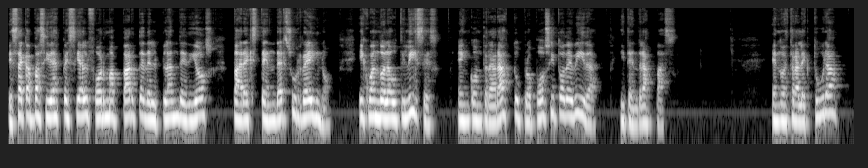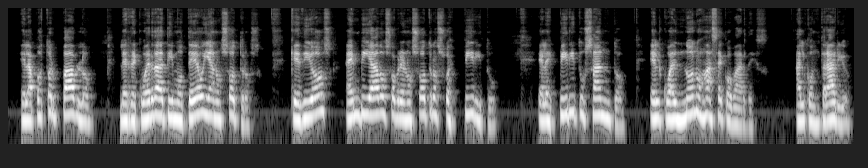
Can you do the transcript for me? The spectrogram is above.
Esa capacidad especial forma parte del plan de Dios para extender su reino y cuando la utilices encontrarás tu propósito de vida y tendrás paz. En nuestra lectura, el apóstol Pablo le recuerda a Timoteo y a nosotros que Dios ha enviado sobre nosotros su Espíritu, el Espíritu Santo, el cual no nos hace cobardes. Al contrario,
